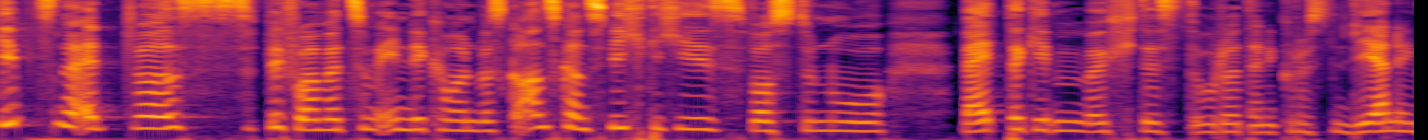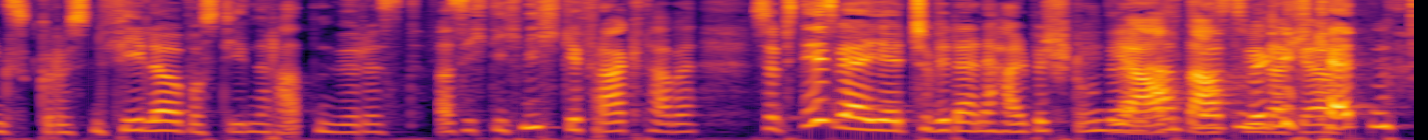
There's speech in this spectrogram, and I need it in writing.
nicht. Gibt's noch etwas, bevor wir zum Ende kommen, was ganz, ganz wichtig ist, was du noch weitergeben möchtest oder deine größten Learnings, größten Fehler, was du ihnen raten würdest, was ich dich nicht gefragt habe? Selbst das wäre jetzt schon wieder eine halbe Stunde Ja, an Antwortmöglichkeiten.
